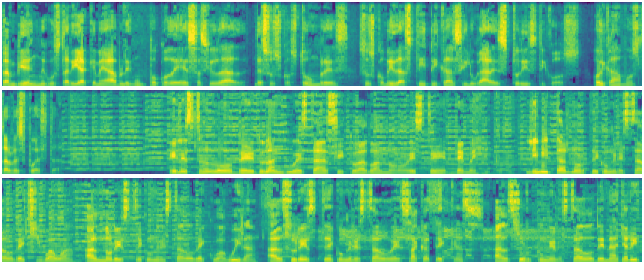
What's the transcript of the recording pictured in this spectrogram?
También me gustaría que me hablen un poco de esa ciudad, de sus costumbres, sus comidas típicas y lugares turísticos. Oigamos la respuesta. El estado de Durango está situado al noroeste de México. Limita al norte con el estado de Chihuahua, al noreste con el estado de Coahuila, al sureste con el estado de Zacatecas, al sur con el estado de Nayarit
